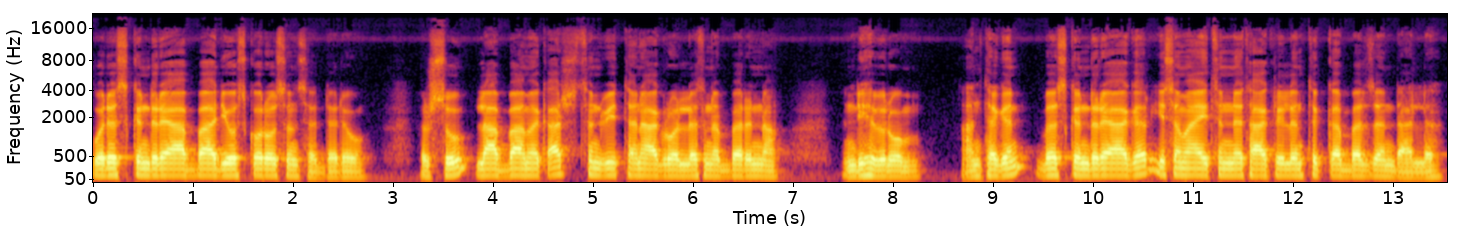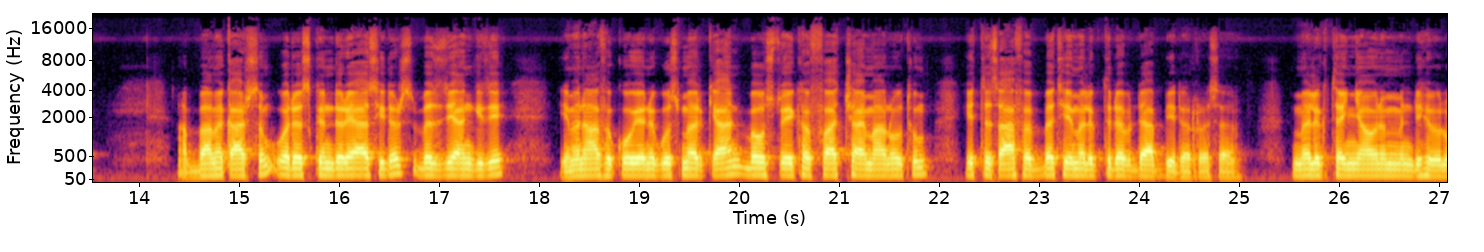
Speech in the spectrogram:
ወደ እስክንድሪያ አባ ዲዮስቆሮስን ሰደደው። እርሱ ለአባ መቃርስ ትንቢት ተናግሮለት ነበርና እንዲህ ብሎም አንተ ግን በእስክንድሪያ አገር የሰማይትነት አክሊልን ትቀበል ዘንድ አለህ። አባ መቃርስም ወደ እስክንድሪያ ሲደርስ በዚያን ጊዜ የመናፍቁ የንጉሥ መርቅያን በውስጡ የከፋች ሃይማኖቱም የተጻፈበት የመልእክት ደብዳቤ ደረሰ። መልእክተኛውንም እንዲህ ብሎ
